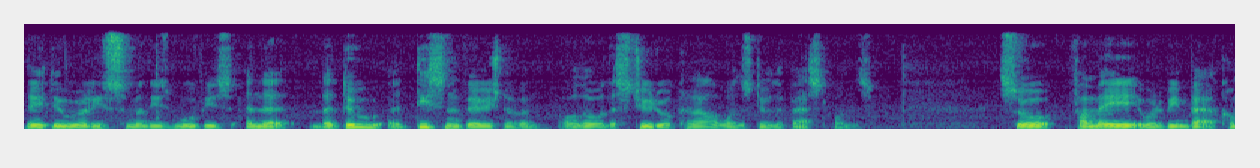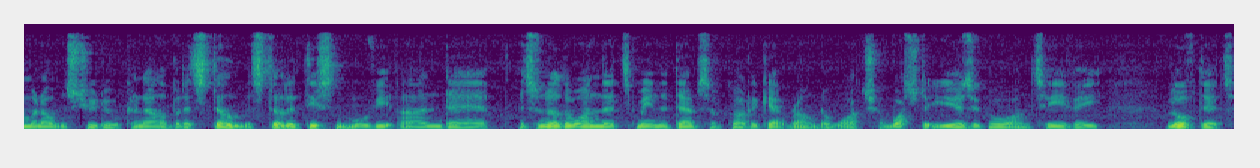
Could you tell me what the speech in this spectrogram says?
they do release some of these movies, and they they do a decent version of them. Although the Studio Canal ones do the best ones. So for me, it would have been better coming out in Studio Canal, but it's still it's still a decent movie, and uh, it's another one that me and the Debs have got to get round to watch. I watched it years ago on TV, loved it,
